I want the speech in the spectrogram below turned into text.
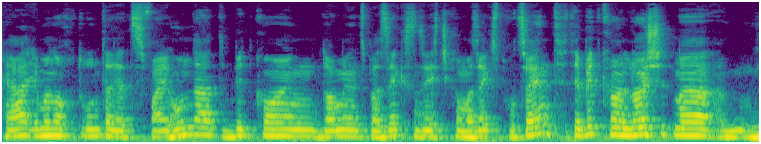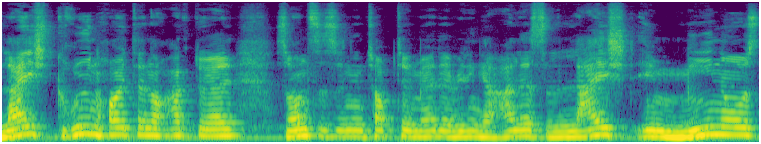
ja, immer noch drunter der 200. Bitcoin Dominance bei 66,6 Prozent. Der Bitcoin leuchtet mal ähm, leicht grün heute noch aktuell. Sonst ist in den Top 10 mehr oder weniger alles leicht im Minus.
